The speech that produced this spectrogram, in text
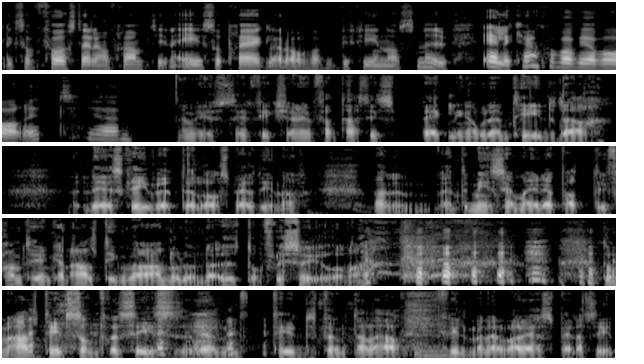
liksom föreställningar om framtiden är ju så präglade av var vi befinner oss nu. Eller kanske var vi har varit. Ja. Ja, men just science fiction är en fantastisk spegling av den tid där det är skrivet eller spelat in. Men, inte minst ser man ju det på att i framtiden kan allting vara annorlunda utom frisyrerna. De är alltid som precis den tidpunkt när den här filmen eller vad det är spelats in.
